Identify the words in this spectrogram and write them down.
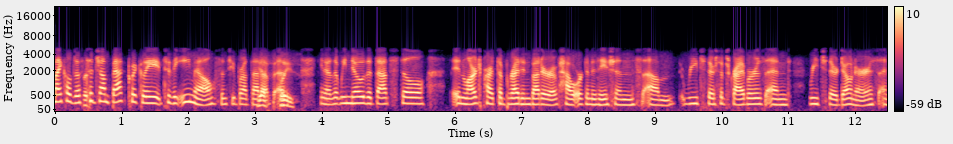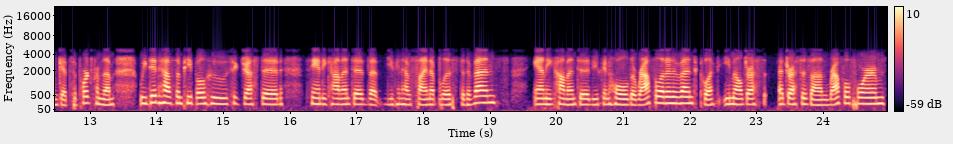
Michael, just to jump back quickly to the email, since you brought that yes, up, please. As, you know that we know that that's still in large part the bread and butter of how organizations um, reach their subscribers and reach their donors and get support from them. We did have some people who suggested, Sandy commented that you can have sign up lists at events. Annie commented you can hold a raffle at an event, collect email address, addresses on raffle forms.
